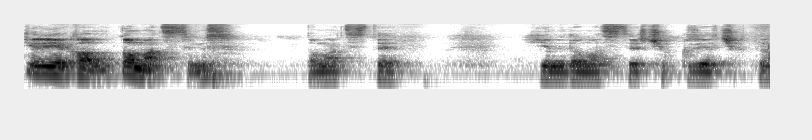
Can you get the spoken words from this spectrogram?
Geriye kaldı domatesimiz. Domates de yeni domatesler çok güzel çıktı.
